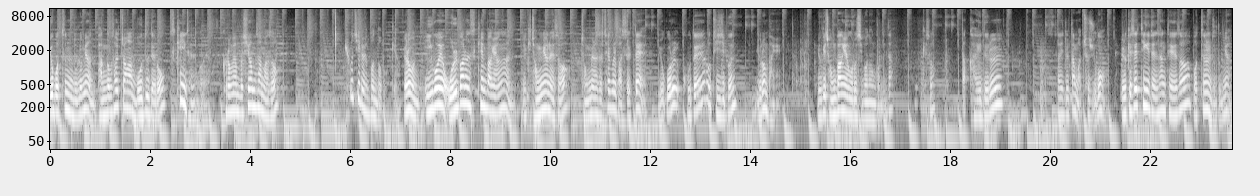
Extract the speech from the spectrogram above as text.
이 버튼을 누르면 방금 설정한 모드대로 스캔이 되는 거예요. 그러면 한번 시험 삼아서 표지를 한번 넣어볼게요. 여러분 이거의 올바른 스캔 방향은 이렇게 정면에서 정면에서 책을 봤을 때 이거를 그대로 뒤집은 이런 방향입니다. 이게 정방향으로 집어넣은 겁니다. 이렇게 해서 딱 가이드를 사이즈를 딱 맞춰주고 이렇게 세팅이 된 상태에서 버튼을 누르면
